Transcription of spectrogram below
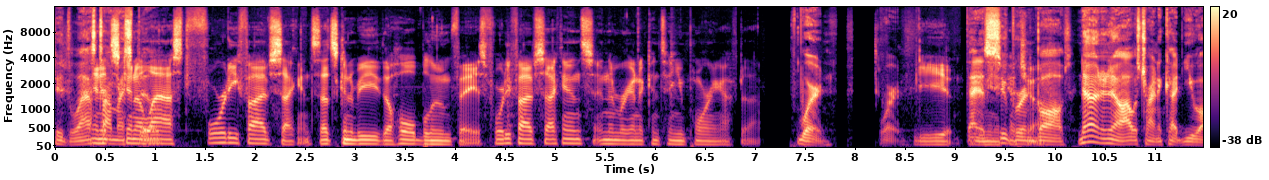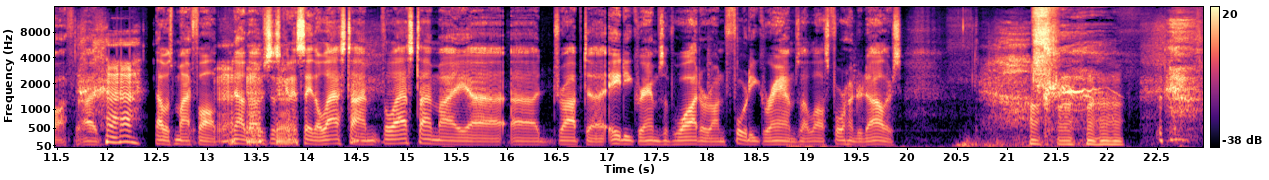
Dude, the last and time it's I going to spilled, last 45 seconds. That's going to be the whole bloom phase. 45 seconds and then we're going to continue pouring after that. word, word. Yeah. That is super involved. No, no, no. I was trying to cut you off. I, that was my fault. No, I was just gonna say the last time, the last time I uh, uh, dropped uh, 80 grams of water on 40 grams, I lost 400 dollars.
